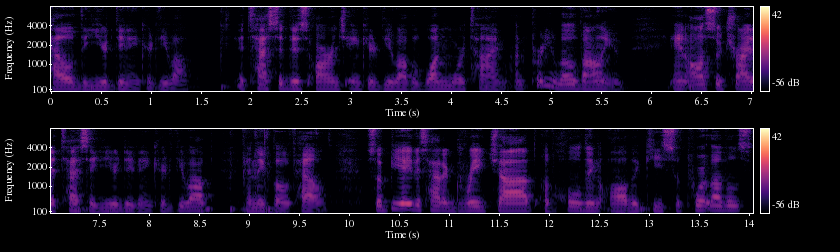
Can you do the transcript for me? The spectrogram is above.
held the year-to-date anchored VWAP. It tested this orange anchored VWAP one more time on pretty low volume and also tried to test a year-to-date anchored VWAP and they both held. So BA just had a great job of holding all the key support levels.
